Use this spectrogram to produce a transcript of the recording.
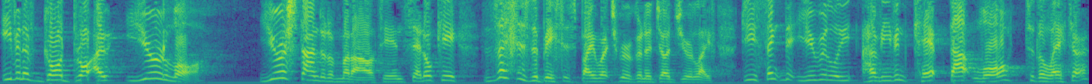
even if God brought out your law, your standard of morality, and said, okay, this is the basis by which we're going to judge your life, do you think that you will have even kept that law to the letter?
